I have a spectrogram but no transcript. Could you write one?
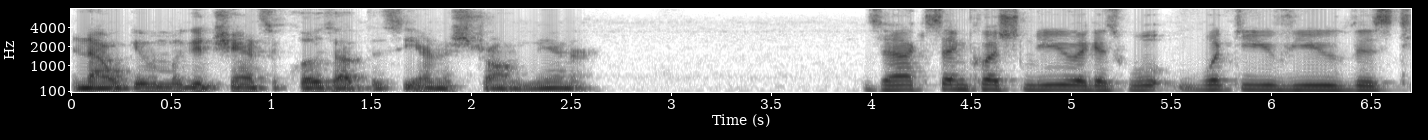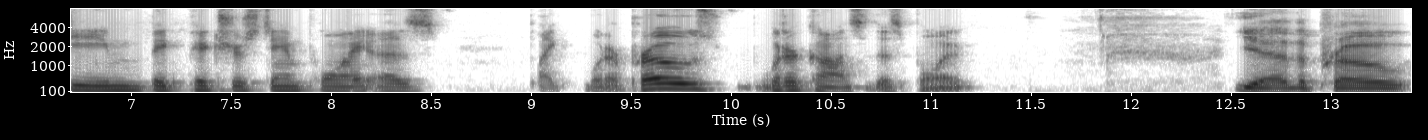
And that will give them a good chance to close out this year in a strong manner. Zach, same question to you. I guess what, what do you view this team, big picture standpoint, as like what are pros, what are cons at this point? Yeah, the pro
